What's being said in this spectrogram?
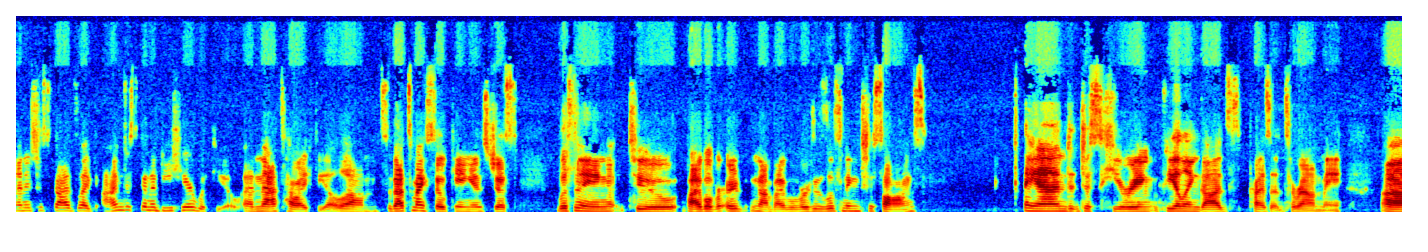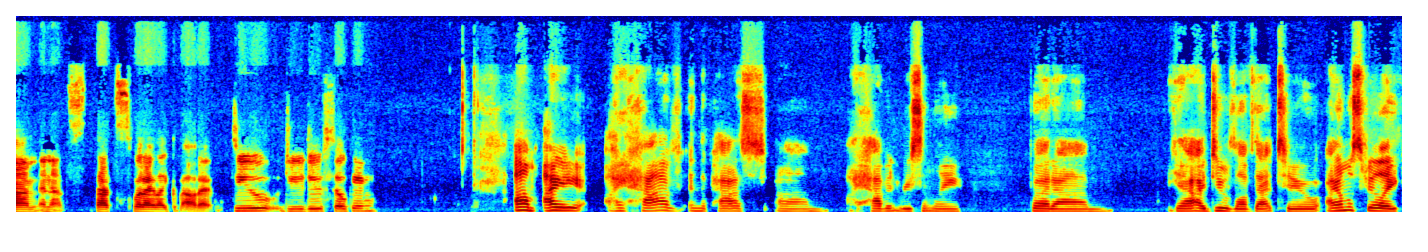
and it's just god's like i'm just going to be here with you. And that's how i feel. Um, so that's my soaking is just listening to bible or not bible verses listening to songs and just hearing feeling god's presence around me. Um, and that's that's what i like about it. Do you do you do soaking? Um i i have in the past. Um i haven't recently but um yeah i do love that too. I almost feel like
